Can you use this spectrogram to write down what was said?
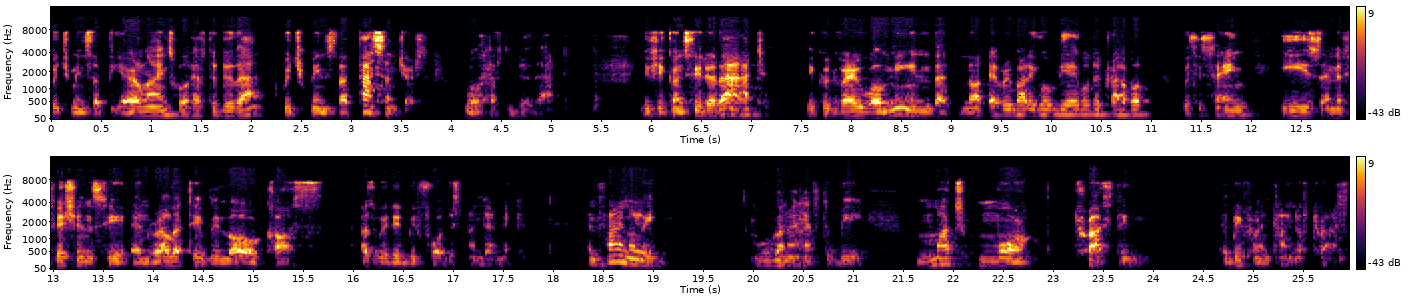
which means that the airlines will have to do that, which means that passengers will have to do that. If you consider that, it could very well mean that not everybody will be able to travel with the same ease and efficiency and relatively low costs as we did before this pandemic. And finally, we're going to have to be much more trusting, a different kind of trust,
